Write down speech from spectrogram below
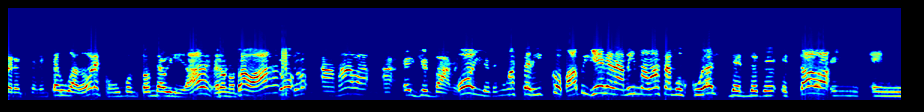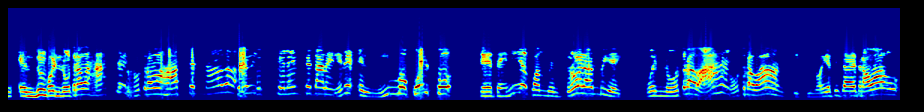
pero excelentes jugadores con un montón de habilidades, pero no trabajan. Yo, yo amaba a AJ Barrett. Hoy le tengo un asterisco, papi. Tiene la misma masa muscular desde que estaba en, en, en Duke. Pues no trabajaste, no trabajaste en nada. Tiene excelente talento. Tiene el mismo cuerpo que tenía cuando entró a la NBA. Pues no trabajan, no trabajan. Y si no hay ética de trabajo,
